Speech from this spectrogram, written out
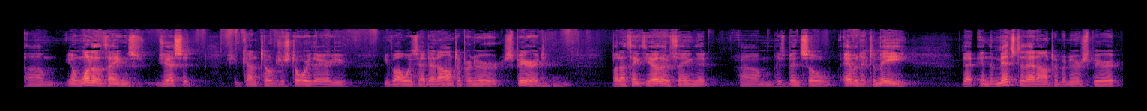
um, you know, one of the things, Jess, that you've kind of told your story there. You you've always had that entrepreneur spirit, but I think the other thing that um, has been so evident to me that in the midst of that entrepreneur spirit,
